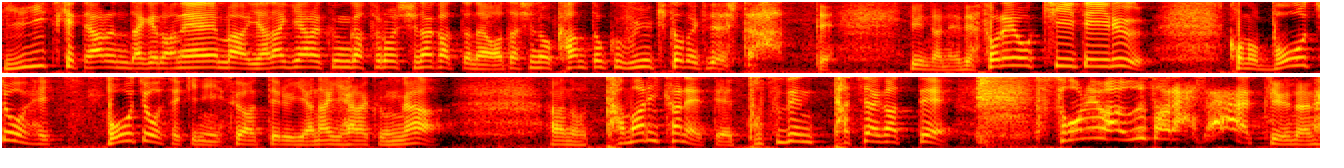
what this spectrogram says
言いつけてあるんだけどね、まあ、柳原君がそれをしなかったのは私の監督不行き届きでしたって言うんだねでそれを聞いているこの傍聴傍聴席に座っている柳原君があのたまりかねて突然立ち上がって「それは嘘です!」って言うんだね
